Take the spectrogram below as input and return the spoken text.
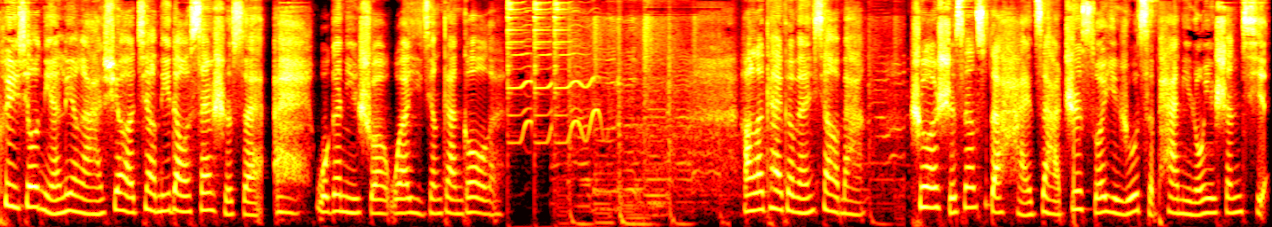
退休年龄啊，需要降低到三十岁。哎，我跟你说，我已经干够了。好了，开个玩笑吧。说十三岁的孩子啊，之所以如此叛逆、容易生气，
